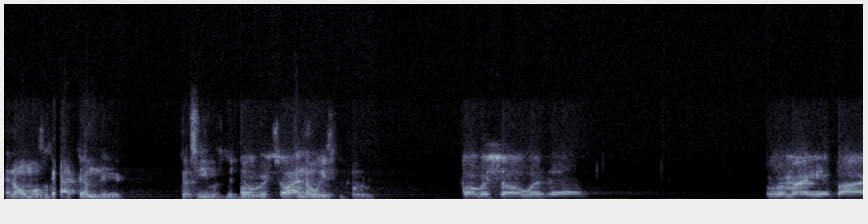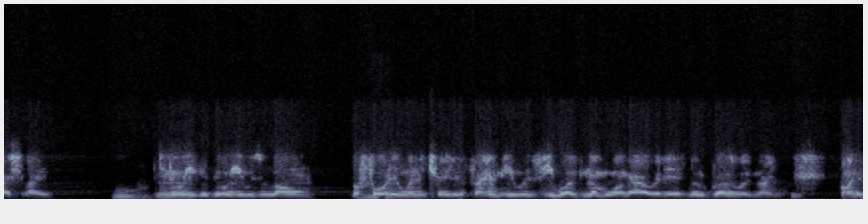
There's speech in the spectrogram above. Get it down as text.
and almost got them there because he was the dude. So I know he's the dude. Paul Gasol was uh, remind me of Bosh. Like Ooh. you knew he could do it. He was alone. Before they went and traded for him, he was he was the number one guy over there. His little brother was like on the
